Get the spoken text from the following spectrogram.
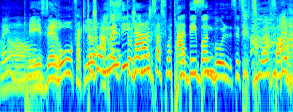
Ben non. Mais zéro. Fait que là, Toujours mieux, dit toujours large mieux que ça soit trop à des petit. bonnes boules. C'est ce que tu m'as dit.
